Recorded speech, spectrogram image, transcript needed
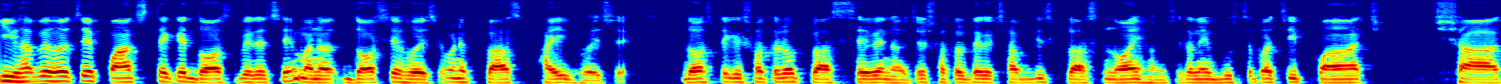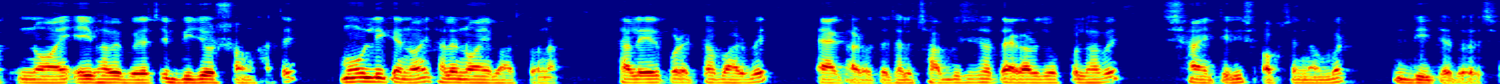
কীভাবে হয়েছে? পাঁচ থেকে দশ বেড়েছে মানে দশে হয়েছে মানে প্লাস ফাইভ হয়েছে। দশ থেকে সতেরো প্লাস সেভেন হয়েছে, সতেরো থেকে ছাব্বিশ প্লাস নয় হয়েছে। তাহলে আমি বুঝতে পারছি পাঁচ, সাত, নয় এইভাবে বেড়েছে বিজোড় সংখ্যাতে। মৌলিকে নয়, তাহলে নয় বাড়তো না। তাহলে এরপর একটা বাড়বে এগারোতে। তাহলে ছাব্বিশের সাথে এগারো যোগ করলে হবে সাঁত্রিশ অপশন নাম্বার ডিতে রয়েছে।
